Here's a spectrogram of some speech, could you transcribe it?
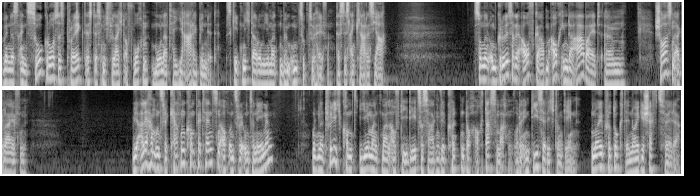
wenn das ein so großes Projekt ist, das mich vielleicht auf Wochen, Monate, Jahre bindet. Es geht nicht darum, jemandem beim Umzug zu helfen. Das ist ein klares Ja. Sondern um größere Aufgaben, auch in der Arbeit, ähm, Chancen ergreifen. Wir alle haben unsere Kernkompetenzen, auch unsere Unternehmen. Und natürlich kommt jemand mal auf die Idee zu sagen, wir könnten doch auch das machen oder in diese Richtung gehen. Neue Produkte, neue Geschäftsfelder.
